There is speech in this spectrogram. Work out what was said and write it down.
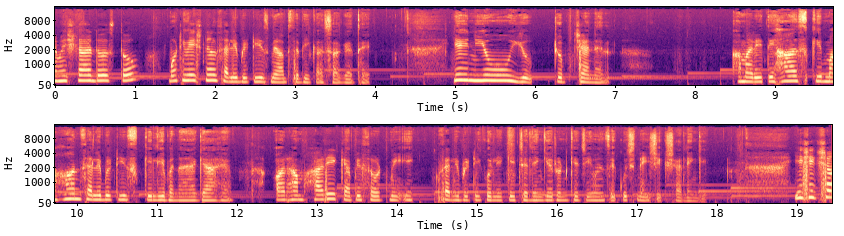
नमस्कार दोस्तों मोटिवेशनल सेलिब्रिटीज़ में आप सभी का स्वागत है। ये न्यू यूट्यूब चैनल हमारे इतिहास के महान सेलिब्रिटीज़ के लिए बनाया गया है और हम हर एक एपिसोड में एक सेलिब्रिटी को लेके चलेंगे और उनके जीवन से कुछ नई शिक्षा लेंगे। ये शिक्षा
